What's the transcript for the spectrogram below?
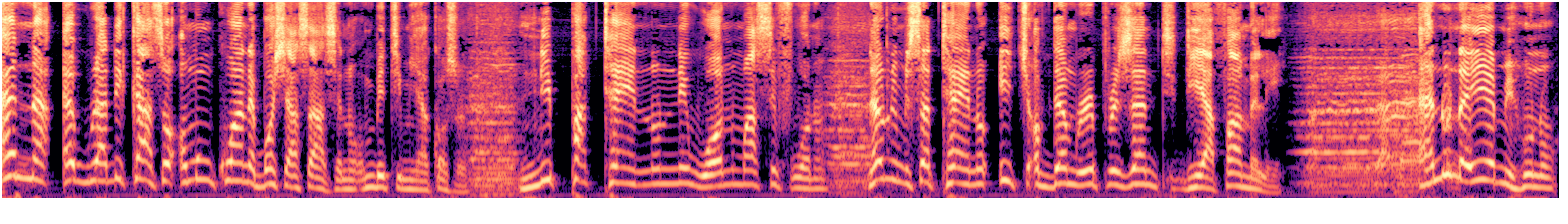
Ɛna awurade kaa sɛ ɔmo nko a na ɛbɔhyɛ asase no ɔmbɛtumi akɔ so nnipa 10 no ne wɔnom asefoɔ no. Na wonim sɛ 10 no each of them represent their family. Ɛno na ɛyɛ me hu no.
